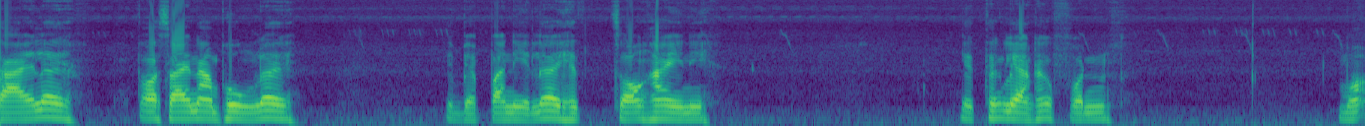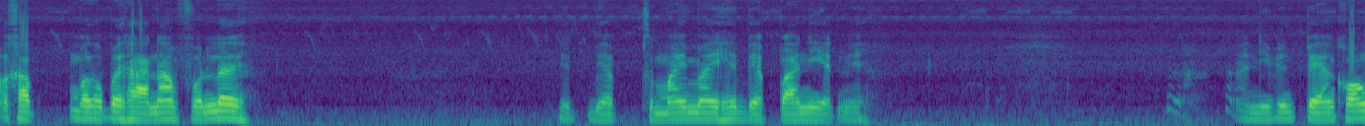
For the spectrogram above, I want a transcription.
สายเลย ต่อสายน้ำพุ่งเลยเฮ็ดแบบปานนีตเลยเฮ็ดสองไห้นี่เฮ็ดทั้งแรงทั้งฝน เหมาะครับบ่ต้องไปทาน้ำฝนเลยเฮ็ดแบบสมัยใหม่เฮ็ดแบบปานีนี่อันนี้เป็นแปลงของ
